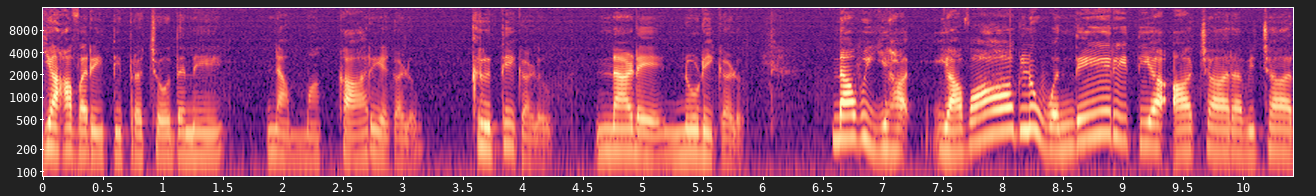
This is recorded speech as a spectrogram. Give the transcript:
ಯಾವ ರೀತಿ ಪ್ರಚೋದನೆ? ನಮ್ಮ ಕಾರ್ಯಗಳು, ಕೃತಿಗಳು, ನಡೆ ನುಡಿಗಳು. ನಾವು ಯಾವಾಗಲೂ ಒಂದೇ ರೀತಿಯ ಆಚಾರ, ವಿಚಾರ,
